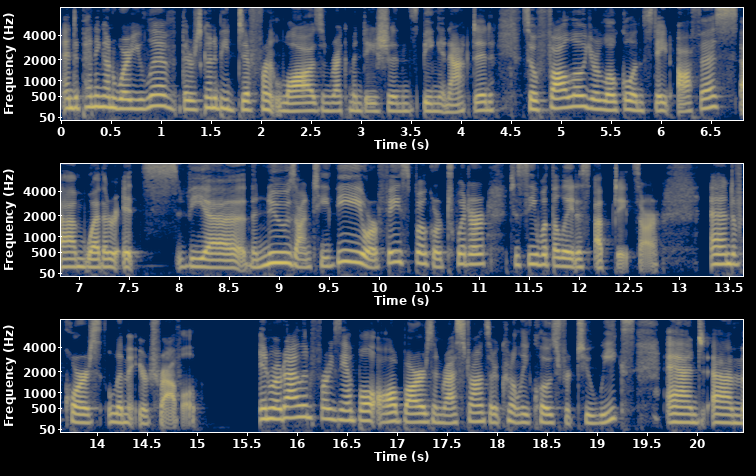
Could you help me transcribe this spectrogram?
And depending on where you live, there's going to be different laws and recommendations being enacted. So follow your local and state office, um, whether it's via the news on TV or Facebook or Twitter, to see what the latest updates are and of course, limit your travel. In Rhode Island, for example, all bars and restaurants are currently closed for two weeks, and um,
